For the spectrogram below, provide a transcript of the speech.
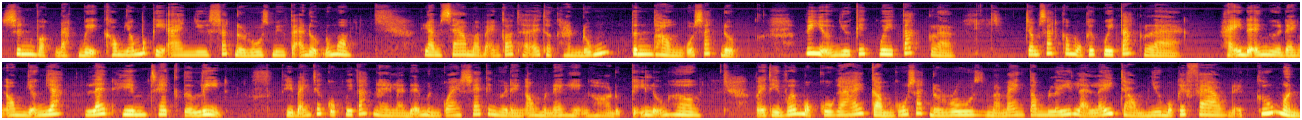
sinh vật đặc biệt không giống bất kỳ ai như sách The Rules miêu tả được đúng không? Làm sao mà bạn có thể thực hành đúng tinh thần của sách được? Ví dụ như cái quy tắc là trong sách có một cái quy tắc là hãy để người đàn ông dẫn dắt, let him take the lead thì bản chất của quy tắc này là để mình quan sát cái người đàn ông mình đang hẹn hò được kỹ lưỡng hơn. Vậy thì với một cô gái cầm cuốn sách The Rules mà mang tâm lý là lấy chồng như một cái phao để cứu mình,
